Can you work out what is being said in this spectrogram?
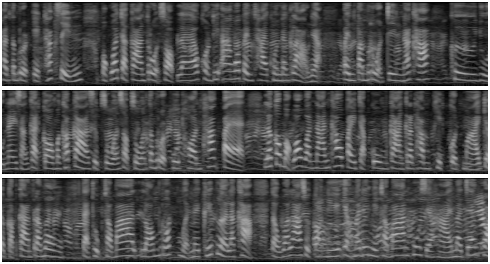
พันตำรวจเอกทักษิณบอกว่าจากการตรวจสอบแล้วคนที่อ้างว่าเป็นชายคนดังกล่าวเนี่ย เป็นตำรวจจริงนะคะ คืออยู่ในสังกัดกองบังคับการสืบสวน สอบสวนตำรวจภูธรภาค 8 แล้วก็บอกว่าวันนั้นเข้าไปจับกลุ่มการกระทำผิดกฎหมายเกี่ยวกับการประมง แต่ถูกชาวบ้านล้อมรถเหมือนในคลิปเลยละค่ะ แต่ว่าล่าสุดตอนนี้ยังไม่ได้มีชาวบ้านผู้เสียหายมาแจ้งคว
